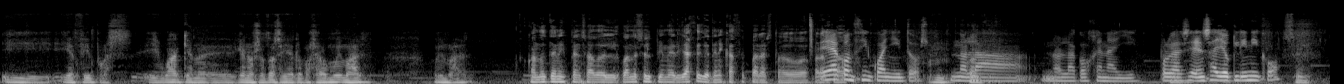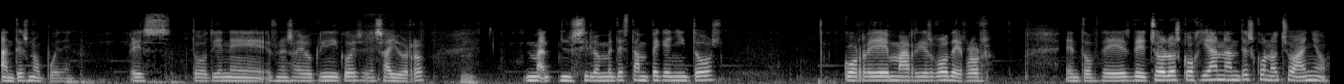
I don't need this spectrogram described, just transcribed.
Y, y, en fin, pues igual que, eh, que nosotros, ellos lo pasaron muy mal. Muy mal. ¿Cuándo tenéis pensado, el, cuándo es el primer viaje que tenéis que hacer para Estado? Para Era Estado? con cinco añitos, no con- la, no la cogen allí, porque al ser ensayo clínico, Sí. antes no pueden. Es, todo tiene, es un ensayo clínico, es ensayo-error. Ma- Si los metes tan pequeñitos, corre más riesgo de error. Entonces, de hecho, los cogían antes con ocho años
